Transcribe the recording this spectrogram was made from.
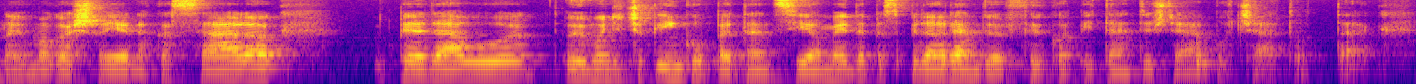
nagyon magasra érnek a szálak, például ő mondjuk csak inkompetencia megy, de például a rendőrfőkapitányt is elbocsátották.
